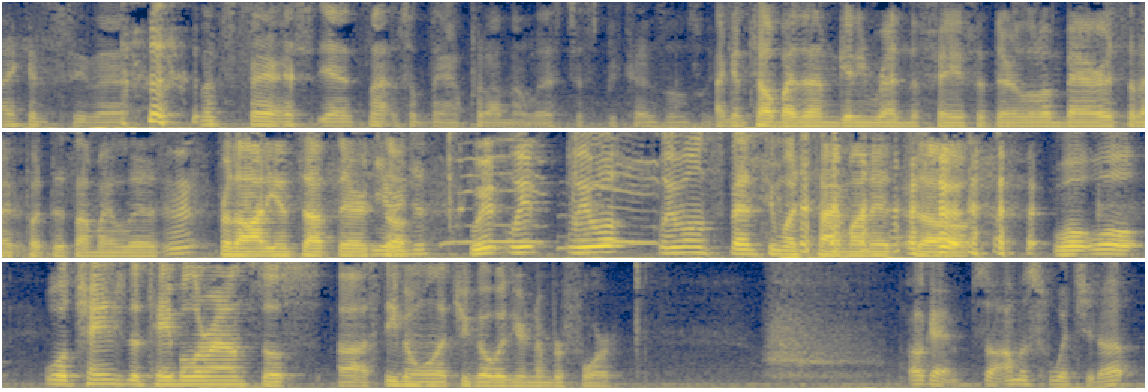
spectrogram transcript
I can see that. That's fair. It's, yeah, it's not something I put on the list just because I was like, I can tell by them getting red in the face that they're a little embarrassed that I put this on my list for the audience out there. So just- we we we won't we won't spend too much time on it. So we'll we'll we'll change the table around. So uh, Steven, we'll let you go with your number four. Okay, so I'm gonna switch it up.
